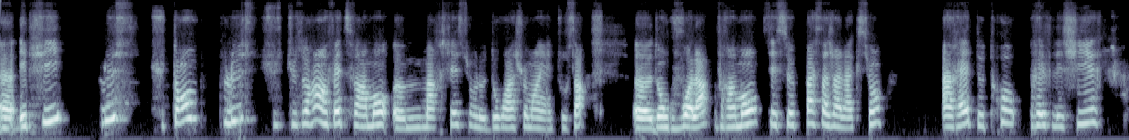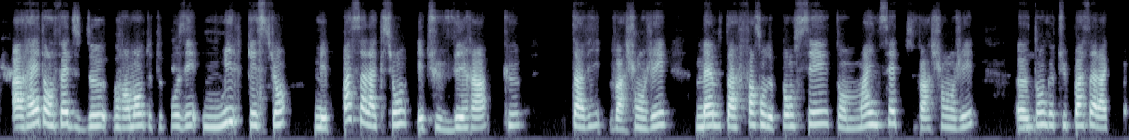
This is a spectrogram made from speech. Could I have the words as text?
Euh, et puis, plus tu tombes, plus tu, tu seras en fait vraiment euh, marcher sur le droit chemin et tout ça. Euh, donc voilà, vraiment, c'est ce passage à l'action. Arrête de trop réfléchir, arrête en fait de vraiment de te poser mille questions, mais passe à l'action et tu verras que ta vie va changer, même ta façon de penser, ton mindset va changer euh, mm. tant que tu passes à l'action.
